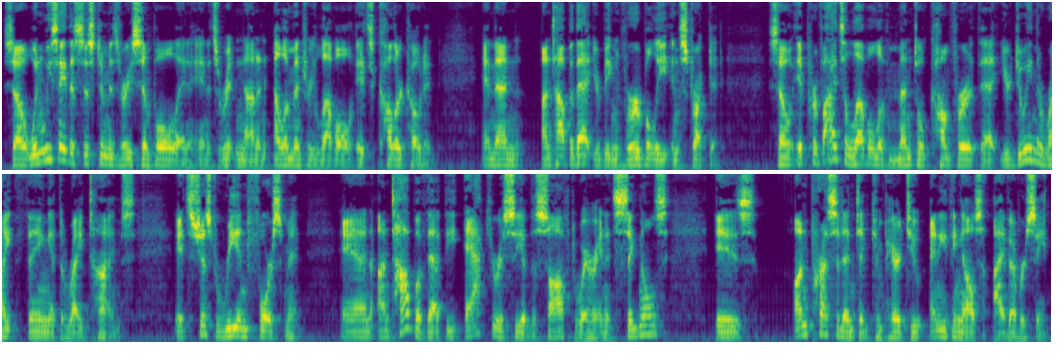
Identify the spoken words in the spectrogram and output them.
So when we say the system is very simple and, and it's written on an elementary level, it's color coded. And then on top of that, you're being verbally instructed. So it provides a level of mental comfort that you're doing the right thing at the right times. It's just reinforcement. And on top of that, the accuracy of the software and its signals is unprecedented compared to anything else I've ever seen.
